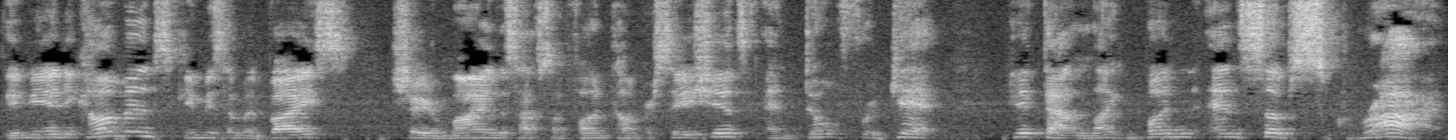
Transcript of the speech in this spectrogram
leave me any comments, give me some advice, share your mind, let's have some fun conversations, and don't forget, hit that like button and subscribe.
